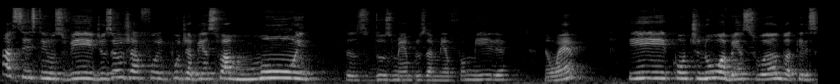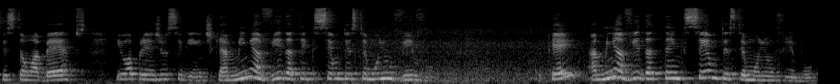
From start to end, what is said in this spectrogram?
Assistem os vídeos, eu já fui, pude abençoar muitos dos membros da minha família, não é? E continuo abençoando aqueles que estão abertos. E eu aprendi o seguinte, que a minha vida tem que ser um testemunho vivo, ok? A minha vida tem que ser um testemunho vivo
